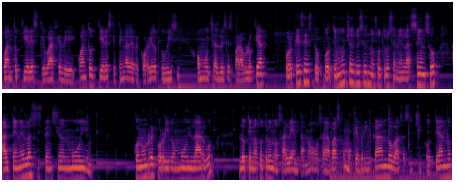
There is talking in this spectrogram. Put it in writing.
cuánto quieres que baje de, cuánto quieres que tenga de recorrido tu bici o muchas veces para bloquear. ¿Por qué es esto? Porque muchas veces nosotros en el ascenso, al tener la suspensión muy con un recorrido muy largo, lo que nosotros nos alenta, ¿no? O sea, vas como que brincando, vas así chicoteando,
